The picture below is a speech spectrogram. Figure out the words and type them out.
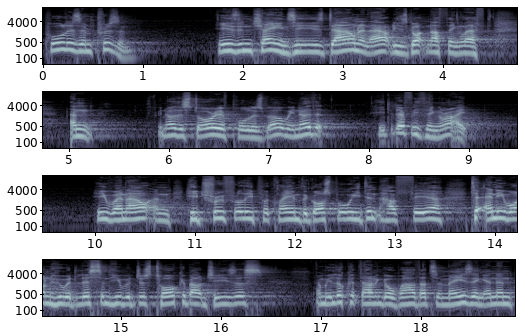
Paul is in prison. He is in chains. He is down and out. He's got nothing left. And if we know the story of Paul as well, we know that he did everything right. He went out and he truthfully proclaimed the gospel. He didn't have fear to anyone who would listen. He would just talk about Jesus. And we look at that and go, wow, that's amazing. And then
